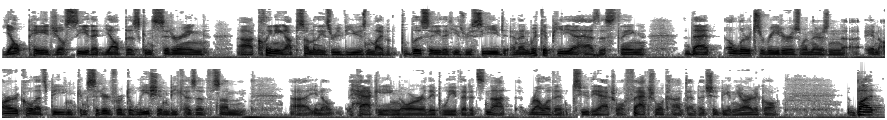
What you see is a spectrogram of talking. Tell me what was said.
Yelp page, you'll see that Yelp is considering uh, cleaning up some of these reviews in light of the publicity that he's received. And then Wikipedia has this thing that alerts readers when there's an, an article that's being considered for deletion because of some uh, you know, hacking or they believe that it's not relevant to the actual factual content that should be in the article. But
